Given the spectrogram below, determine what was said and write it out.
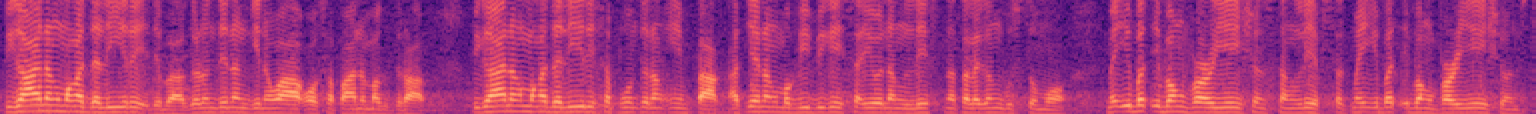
Pigaan ng mga daliri, di ba? Ganon din ang ginawa ko sa paano mag-drop. Pigaan ng mga daliri sa punto ng impact at yan ang magbibigay sa iyo ng lift na talagang gusto mo. May iba't ibang variations ng lifts at may iba't ibang variations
